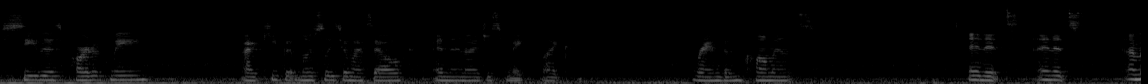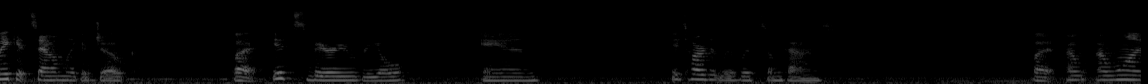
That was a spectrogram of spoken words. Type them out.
see this part of me. I keep it mostly to myself and then I just make like random comments. And it's and it's I make it sound like a joke, but it's very real and it's hard to live with sometimes. But I, I want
